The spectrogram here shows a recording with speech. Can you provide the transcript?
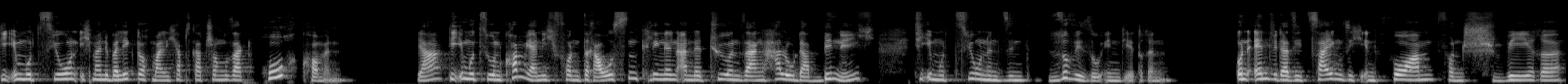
die Emotionen, ich meine, überleg doch mal, ich habe es gerade schon gesagt, hochkommen. Ja, die Emotionen kommen ja nicht von draußen, klingeln an der Tür und sagen, hallo, da bin ich. Die Emotionen sind sowieso in dir drin. Und entweder sie zeigen sich in Form von Schwere,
